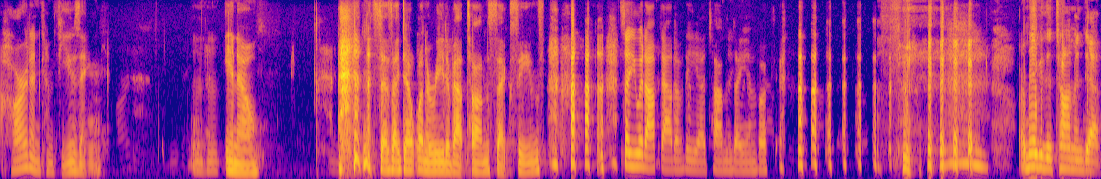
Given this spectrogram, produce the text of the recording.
hard and confusing. Mm-hmm. You know, Anna says, I don't want to read about Tom's sex scenes. so you would opt out of the uh, Tom and Diane book. or maybe the Tom and Deb.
